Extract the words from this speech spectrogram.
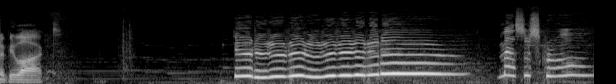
to be locked. Master Scroll!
